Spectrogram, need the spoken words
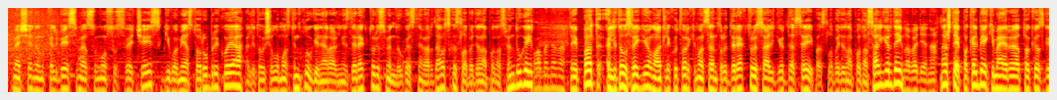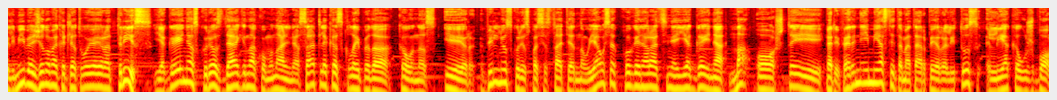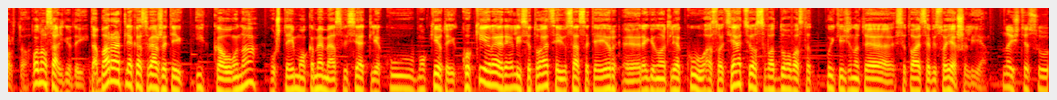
Mes šiandien kalbėsime su mūsų svečiais gyvo miesto rubrikoje Alitaus šilumos tinklų generalinis direktorius Mindaugas Neverdauskas. Labadiena, ponas Mindaugai. Labadiena. Taip pat Alitaus regiono atlikų tvarkymo centro direktorius Algirdas Reipas. Labadiena, ponas Algirdai. Labadiena. Na štai, pakalbėkime, yra tokios galimybės. Žinome, kad Lietuvoje yra trys jėgainės, kurios degina komunalinės atlikas - Klaipėda, Kaunas ir Vilnius, kuris pasistatė naujausią kogeneracinę jėgainę. Na, o štai periferiniai miestai, tame tarpe ir Alitus, lieka už borto. Ponas Algirdai, dabar atlikas vežate į Kauną, už tai mokame mes visi atliekų mokėtojai. Kokia yra reali situacija? Jūs esate ir e, regiono atliekų asociacijos vadovas, tad puikiai žinote situaciją visoje šalyje. Na, iš tiesų,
